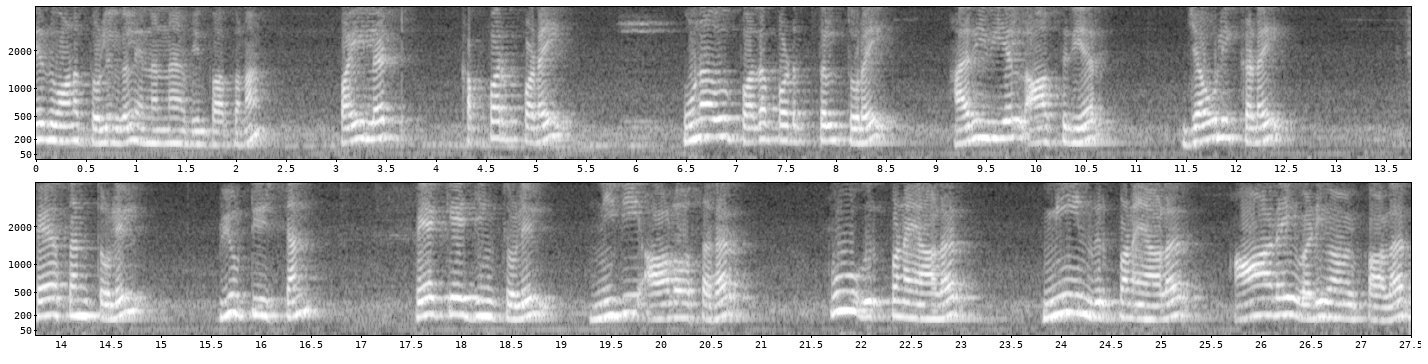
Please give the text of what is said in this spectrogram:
ஏதுவான தொழில்கள் என்னென்ன அப்படின்னு பார்த்தோன்னா பைலட் கப்பற்படை உணவு பதப்படுத்தல் துறை அறிவியல் ஆசிரியர் ஜவுளிக்கடை ஃபேஷன் தொழில் பியூட்டிஷன் பேக்கேஜிங் தொழில் நிதி ஆலோசகர் பூ விற்பனையாளர் மீன் விற்பனையாளர் ஆடை வடிவமைப்பாளர்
